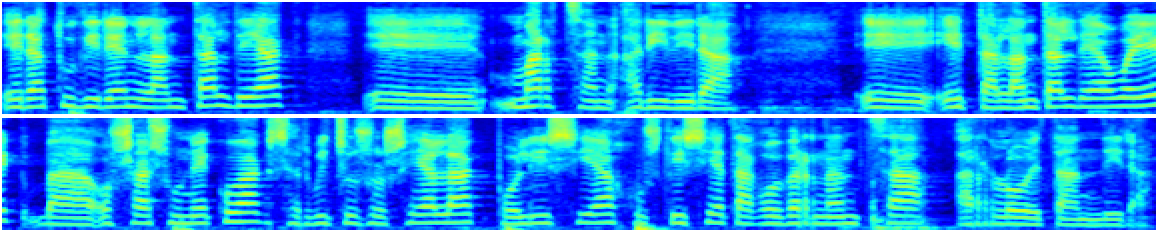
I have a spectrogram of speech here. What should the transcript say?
eratu diren lantaldeak e, martzan ari dira. E, eta lantalde hauek ba, osasunekoak, zerbitzu sozialak, polizia, justizia eta gobernantza arloetan dira.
